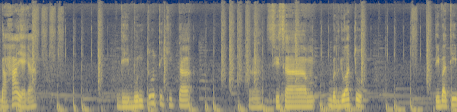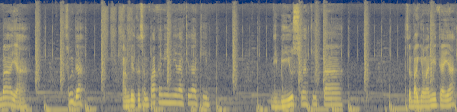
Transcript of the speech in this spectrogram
bahaya ya dibuntuti kita nah, sisa berdua tuh. Tiba-tiba ya sudah ambil kesempatan ini laki-laki. Dibiuslah kita. Sebagai wanita ya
